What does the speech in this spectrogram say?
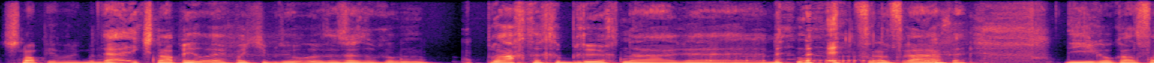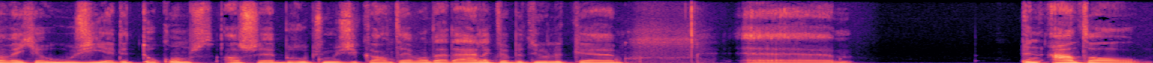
Snap je wat ik bedoel? Ja, ik snap heel erg wat je bedoelt. Dat is ook een prachtige brug naar uh, een van de vragen die ik ook altijd van, weet je, hoe zie je de toekomst als uh, beroepsmuzikant? Hè? Want uiteindelijk we hebben natuurlijk een aantal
